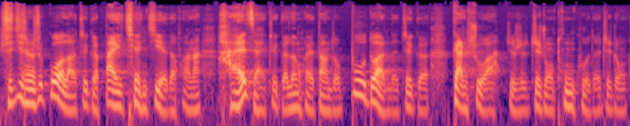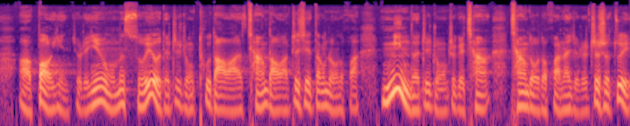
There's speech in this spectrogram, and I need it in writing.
实际上是过了这个百千劫的话呢，还在这个轮回当中不断的这个感受啊，就是这种痛苦的这种啊报应，就是因为我们所有的这种屠刀啊、强盗啊这些当中的话，命的这种这个强强夺的话，那就是这是最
